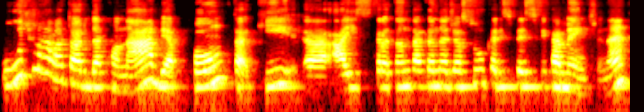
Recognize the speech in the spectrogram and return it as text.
o último relatório da Conab aponta que, ah, aí se tratando da cana-de-açúcar especificamente, né?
